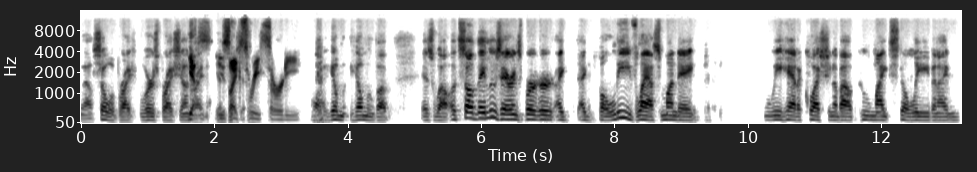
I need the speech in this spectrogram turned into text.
Well, so will Bryce. Where's Bryce Young yes. right now? He's like three thirty. Yeah, he'll he'll move up as well. Oh, so they lose Ehrensberger. I I believe last Monday we had a question about who might still leave, and I'm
